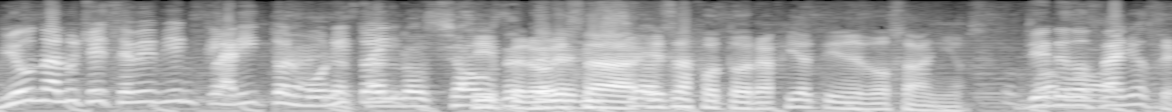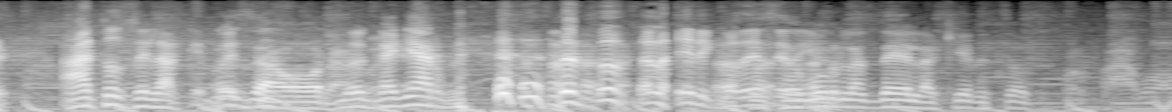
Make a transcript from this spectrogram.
Vio una lucha y se ve bien clarito el están ahí. los shows Sí, pero esa, esa fotografía tiene dos años. Tiene dos años. Ah, entonces la que No pues, es ahora, lo engañaron. Entonces, se día. burlan de él aquí en estos, por favor.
